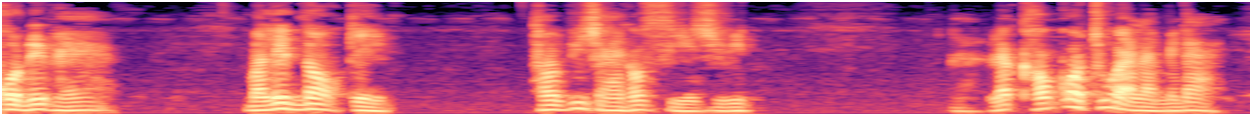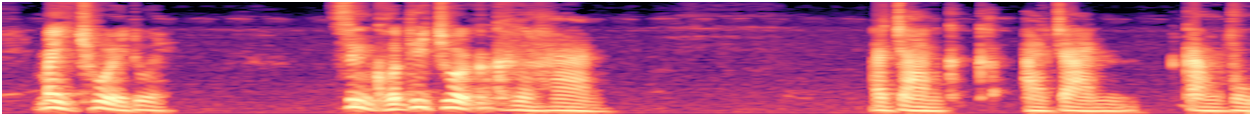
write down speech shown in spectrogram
คนไม่แพ้ มาเล่นนอกเกมทำให้พี่ชายเขาเสียชีวิต แล้วเขาก็ช่วยอะไรไม่ได้ ไม่ช่วยด้วย ซึ่งคนที่ช่วยก็คือฮาน อาจารย์อาจารย์กังฟู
